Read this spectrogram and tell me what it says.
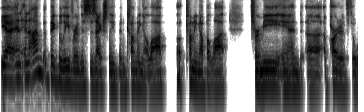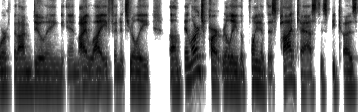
Yeah and and i'm a big believer this has actually been coming a lot uh, coming up a lot for me and uh, a part of the work that i'm doing in my life and it's really um, in large part really the point of this podcast is because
